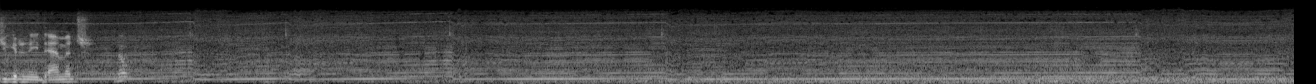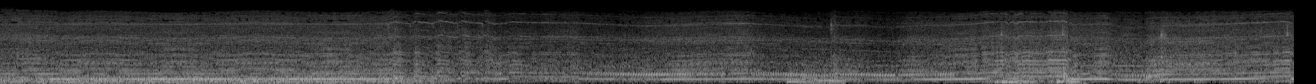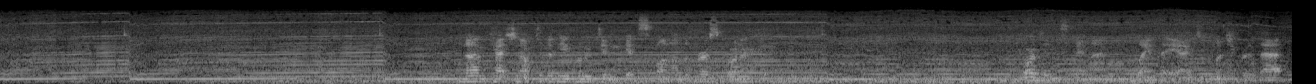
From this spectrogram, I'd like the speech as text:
You get any damage? Nope. Now I'm catching up to the people get spun on the first corner. Or didn't spin, I won't blame the AI too much for that.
